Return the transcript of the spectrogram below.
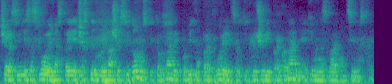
через її засвоєння, стає частинкою нашої свідомості, то вона відповідно перетворюється в ті ключові переконання, які ми називаємо цінностями.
